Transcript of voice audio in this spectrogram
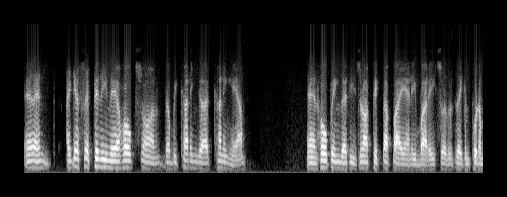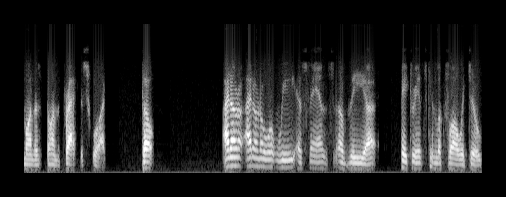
And, and I guess they're pinning their hopes on they'll be cutting uh, Cunningham and hoping that he's not picked up by anybody so that they can put him on the on the practice squad. So I don't I don't know what we as fans of the uh, Patriots can look forward to.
